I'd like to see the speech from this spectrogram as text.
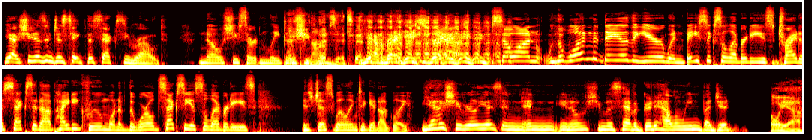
Yeah, she doesn't just take the sexy route. No, she certainly does because she not. lives it. Yeah, right, right. So on the one day of the year when basic celebrities try to sex it up, Heidi Klum, one of the world's sexiest celebrities, is just willing to get ugly. Yeah, she really is, and and you know she must have a good Halloween budget. oh yeah,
